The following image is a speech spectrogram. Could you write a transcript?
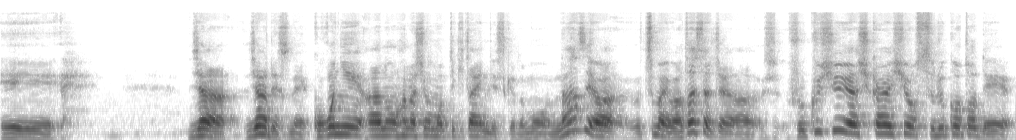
えー、じゃあ、じゃあですね、ここにあのお話を持ってきたいんですけども、なぜは、つまり私たちは復習や仕返しをすることで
